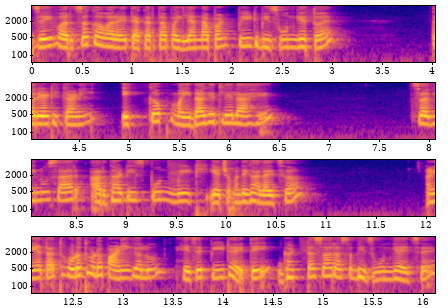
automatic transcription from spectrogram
जे वरचं कवर आहे त्याकरता पहिल्यांदा आपण पीठ भिजवून घेतो आहे तर या ठिकाणी एक कप मैदा घेतलेला आहे. चवीनुसार अर्धा टीस्पून मीठ याच्यामध्ये घालायचं. आणि आता थोडं थोडं पाणी घालून हे जे पीठ आहे ते घट्टसर असं भिजवून घ्यायचं आहे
